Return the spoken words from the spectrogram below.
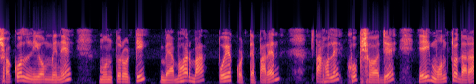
সকল নিয়ম মেনে মন্ত্রটি ব্যবহার বা প্রয়োগ করতে পারেন, তাহলে খুব সহজে এই মন্ত্র দ্বারা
